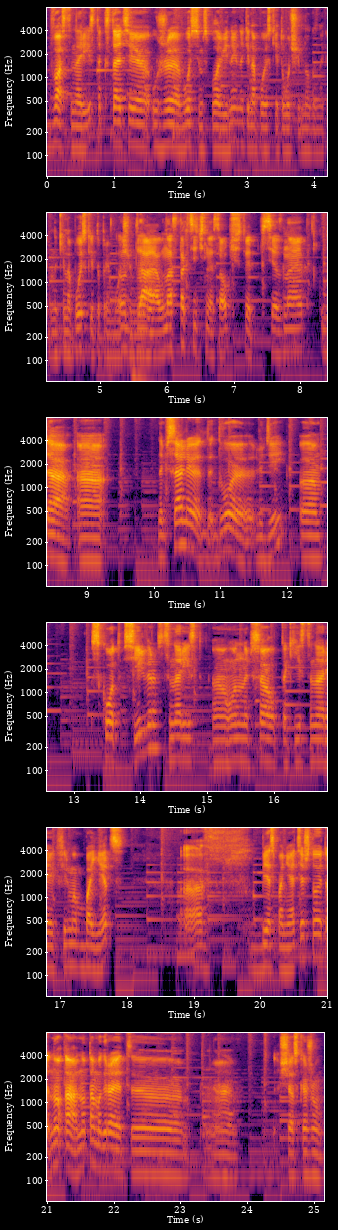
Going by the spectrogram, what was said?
два сценариста. Кстати, уже восемь с половиной на кинопоиске. Это очень много. На, на кинопоиске это прям очень да, много. Да, у нас токсичное сообщество, это все знают. Да. А, написали двое людей. А, Скотт Сильвер, сценарист. Он написал такие сценарии к фильмам Боец. Без понятия, что это. Но, а, ну там играет. Э, э, сейчас скажу.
